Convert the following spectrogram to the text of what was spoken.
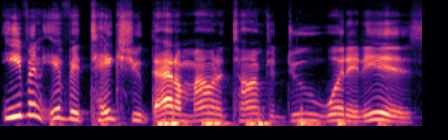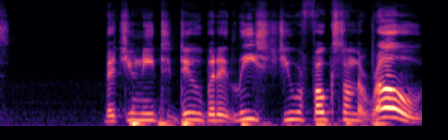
Even if it takes you that amount of time to do what it is that you need to do, but at least you were focused on the road.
